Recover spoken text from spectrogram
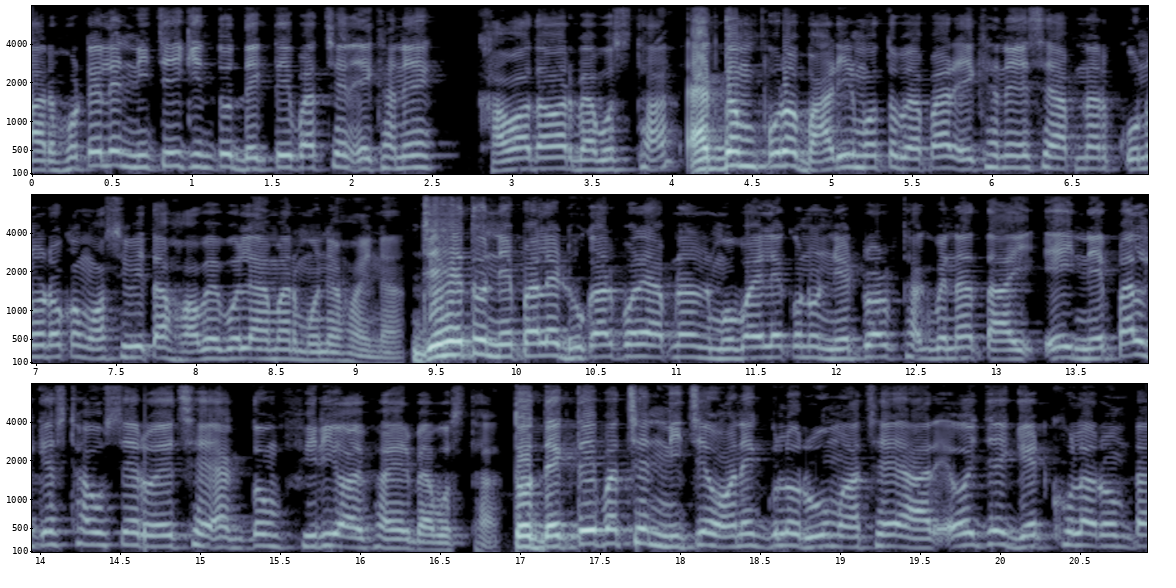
আর হোটেলের নিচেই কিন্তু দেখতেই পাচ্ছেন এখানে খাওয়া দাওয়ার ব্যবস্থা। একদম পুরো বাড়ির মতো ব্যাপার। এখানে এসে আপনার কোনো রকম অসুবিধা হবে বলে আমার মনে হয় না। যেহেতু নেপালে ঢোকার পরে আপনার মোবাইলে কোনো নেটওয়ার্ক থাকবে না, তাই এই নেপাল গেস্ট হাউসে রয়েছে একদম ফ্রি ওয়াইফাই এর ব্যবস্থা। তো দেখতেই পাচ্ছেন, নিচে অনেকগুলো রুম আছে আর ওই যে গেট খোলা রুমটা,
